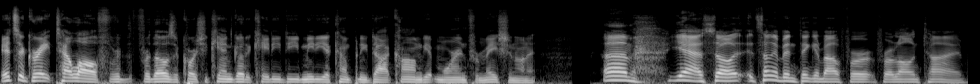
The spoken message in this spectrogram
it's a great tell all for for those. Of course, you can go to kddmediacompany.com get more information on it. Um, yeah, so it's something I've been thinking about for, for a long time.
